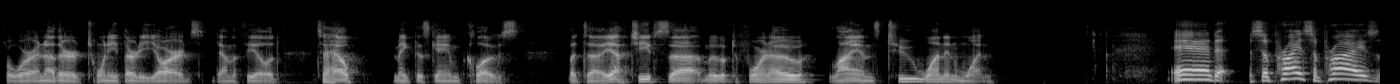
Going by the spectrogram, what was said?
for another 20, 30 yards down the field to help make this game close. But uh, yeah, Chiefs uh, move up to 4 and 0, Lions 2 1 and 1. And surprise, surprise,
